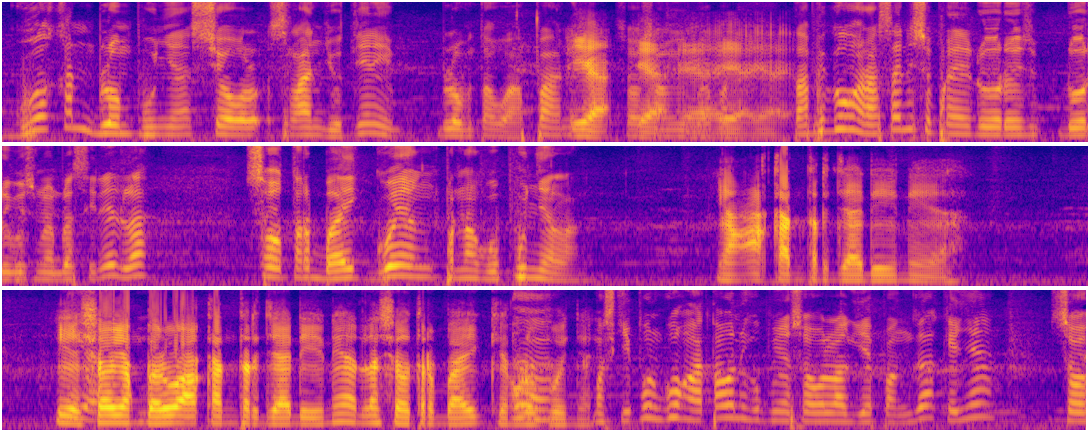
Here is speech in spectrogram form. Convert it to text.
gue kan belum punya show selanjutnya nih belum tahu apa nih Iya, show iya, selanjutnya iya, apa. iya, iya. tapi gue ngerasa nih super hari 2019 ini adalah show terbaik gue yang pernah gue punya lang yang akan terjadi ini ya. Iya, Iya. show yang baru akan terjadi ini adalah show terbaik yang lu Eh, punya. meskipun gue nggak tahu nih gue punya show lagi apa enggak kayaknya show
